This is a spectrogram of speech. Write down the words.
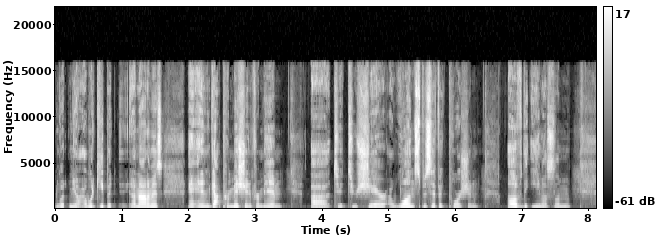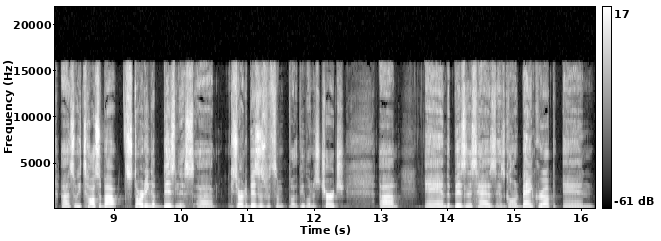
what you know, I would keep it anonymous, and, and got permission from him uh, to to share one specific portion of the e-Muslim. Uh, so he talks about starting a business. Uh, he started a business with some people in his church, um, and the business has has gone bankrupt and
